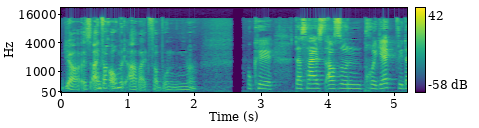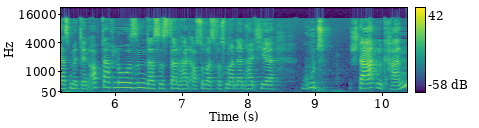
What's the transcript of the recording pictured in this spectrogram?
ja, ist einfach auch mit Arbeit verbunden. Ne? Okay, das heißt auch so ein Projekt wie das mit den Obdachlosen, das ist dann halt auch sowas, was man dann halt hier gut starten kann.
